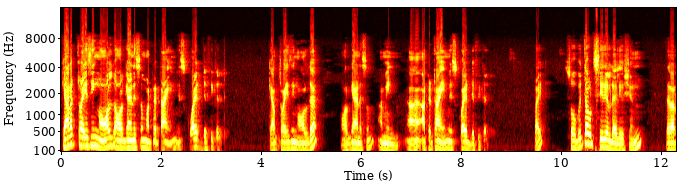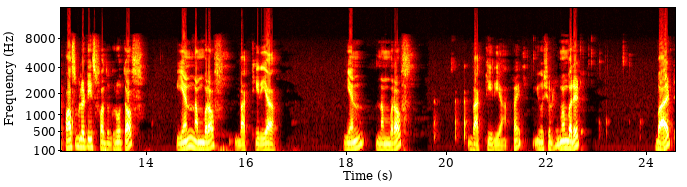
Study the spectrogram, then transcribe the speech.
characterizing all the organism at a time is quite difficult. Characterizing all the organism I mean uh, at a time is quite difficult right? So without serial dilution there are possibilities for the growth of n number of bacteria. n number of bacteria right? You should remember it. But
